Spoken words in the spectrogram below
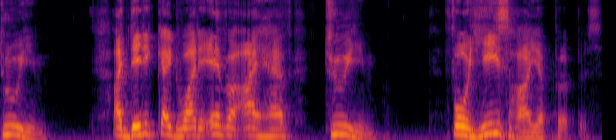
to Him. I dedicate whatever I have to Him for His higher purpose,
